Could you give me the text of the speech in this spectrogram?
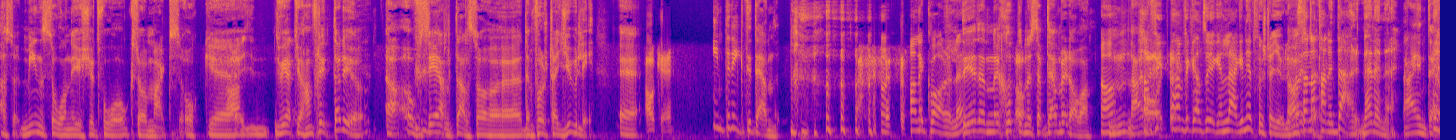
Alltså, min son är ju 22 också, Max. Och eh, du vet ju, han flyttade ju ja, officiellt alltså eh, den första juli. Eh, Okej. Inte riktigt än. Han är kvar, eller? Det är den 17 september idag, va? Ja. Mm, nej, Han fick, han fick alltså egen lägenhet första juli, Ja, men sen det. att han är där, nej nej nej. nej, inte än.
